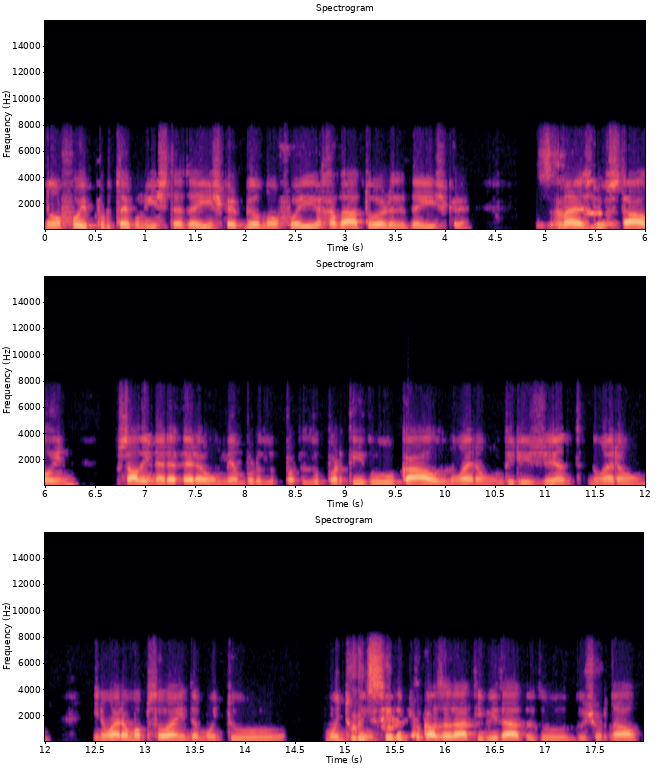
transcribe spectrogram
não foi protagonista da Iskra, ele não foi redator da Iskra, mas o Stalin Stalin era, era um membro do, do, partido local, não era um dirigente, não era um, e não era uma pessoa ainda muito, muito conhecida por causa da atividade do, do jornal,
